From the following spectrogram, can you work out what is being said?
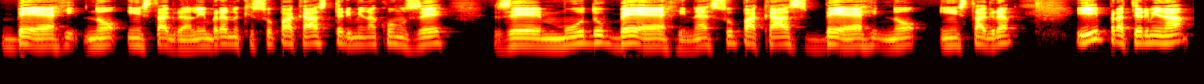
BR no Instagram. Lembrando que Supacas termina com Z, Z mudo BR, né? Supacas BR no Instagram. E para terminar,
